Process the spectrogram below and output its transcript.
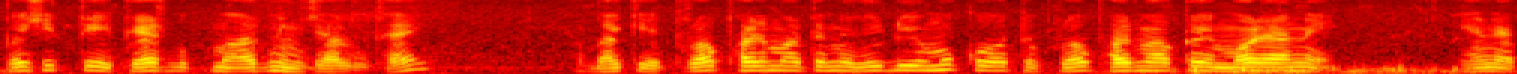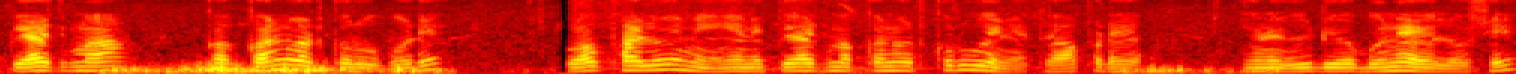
પછી તે ફેસબુકમાં અર્નિંગ ચાલુ થાય. બાકી પ્રોફાઇલમાં તમે વીડિયો મૂકો તો પ્રોફાઇલમાં કંઈ મળે નહીં. એને પ્યાજમાં કન્વર્ટ કરવું પડે? પ્રોફાઇલ હોય ને, એને પ્યાજમાં કન્વર્ટ કરવું હોય ને, તો આપણે એનો વીડિયો બનાવેલો છે.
